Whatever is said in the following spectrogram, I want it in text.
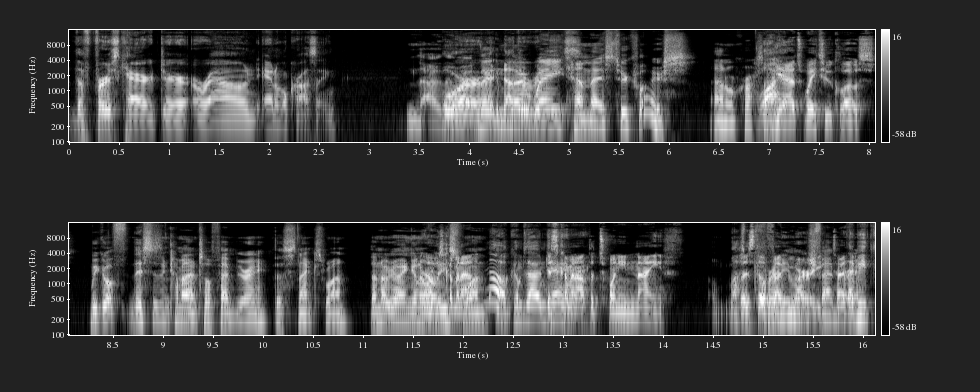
the first character around Animal Crossing. No, Or no, another no way release. can they? It's too close. Animal Crossing. Why? Yeah, it's way too close. We got this isn't coming out until February. This next one, they're not going to No, release coming out- one. No, it comes out in It's January. coming out the 29th. That's but it's still pretty February, much February. That'd be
